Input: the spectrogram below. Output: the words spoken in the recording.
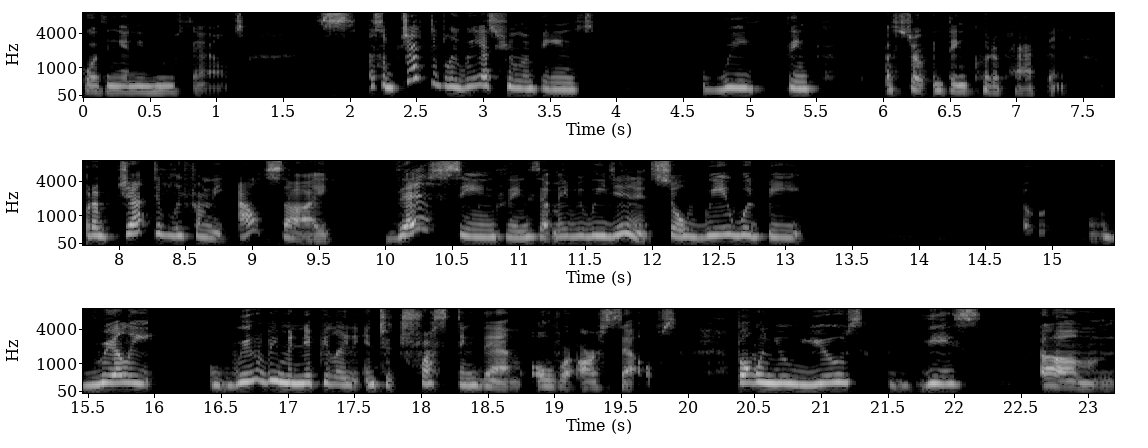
causing any new sounds. Subjectively, we as human beings, we think a certain thing could have happened. But objectively, from the outside, they're seeing things that maybe we didn't. So we would be really, we would be manipulated into trusting them over ourselves. But when you use these um,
